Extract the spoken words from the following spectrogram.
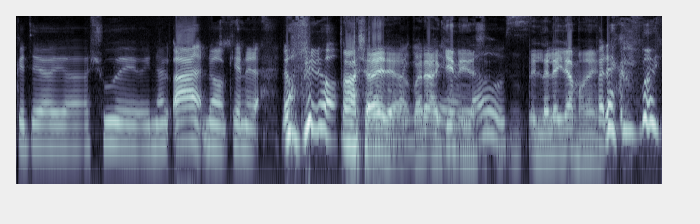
que te ayude en algo. Ah, no, ¿quién era? No, pero. Ah, ya era. Pará, ¿quién es? El Dalai Lama, eh. Para acompañar.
